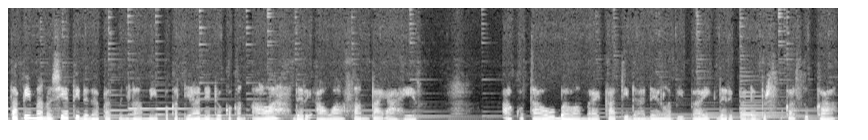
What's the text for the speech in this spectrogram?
Tetapi manusia tidak dapat menyelami pekerjaan yang dilakukan Allah dari awal sampai akhir. Aku tahu bahwa mereka tidak ada yang lebih baik daripada bersuka-suka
